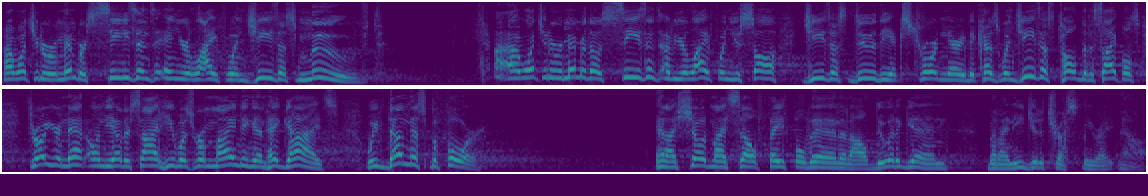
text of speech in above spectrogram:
I want you to remember seasons in your life when Jesus moved. I want you to remember those seasons of your life when you saw Jesus do the extraordinary because when Jesus told the disciples, throw your net on the other side, he was reminding them, hey guys, we've done this before. And I showed myself faithful then, and I'll do it again but I need you to trust me right now.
